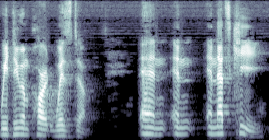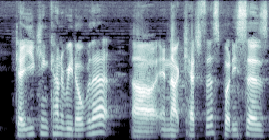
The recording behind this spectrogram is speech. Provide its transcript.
we do impart wisdom. And, and, and that's key. Okay, you can kind of read over that uh, and not catch this, but he says,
